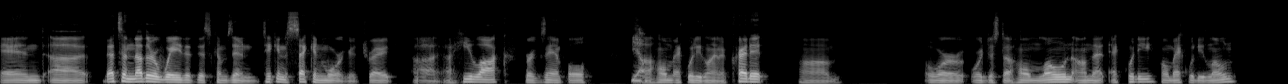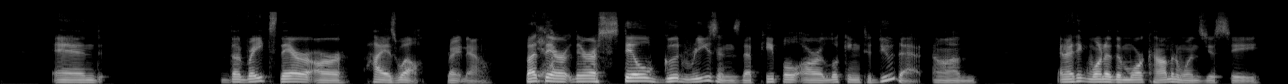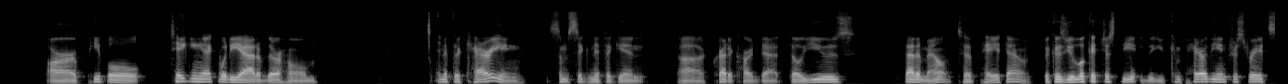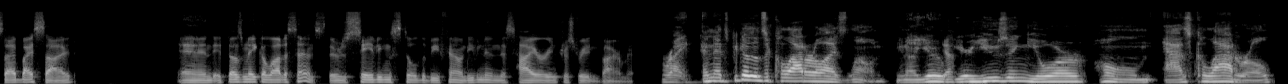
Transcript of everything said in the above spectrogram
And uh, that's another way that this comes in. Taking a second mortgage right? Uh, a heloc for example yeah. a home equity line of credit um, or or just a home loan on that equity home equity loan. And the rates there are high as well right now. But yeah. there there are still good reasons that people are looking to do that. Um, and I think one of the more common ones you see are people taking equity out of their home. And if they're carrying some significant uh, credit card debt, they'll use that amount to pay it down because you look at just the, the you compare the interest rates side by side and it does make a lot of sense. There's savings still to be found even in this higher interest rate environment. Right. And it's because it's a collateralized loan. You know, you're yeah. you're using your home as collateral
